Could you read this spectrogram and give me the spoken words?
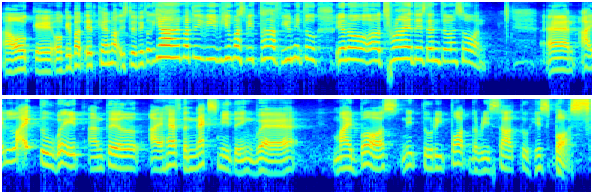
oh, okay, okay, but it cannot, it's difficult. Yeah, but you must be tough. You need to, you know, uh, try this and, and so on. And I like to wait until I have the next meeting where my boss need to report the result to his boss.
